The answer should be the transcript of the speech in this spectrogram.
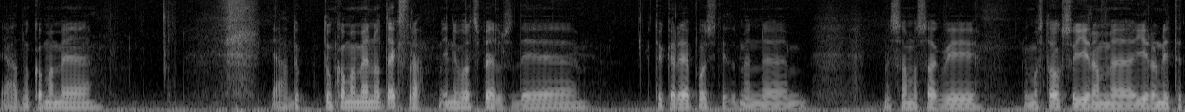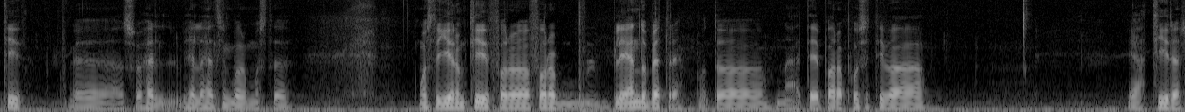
ja, de kommer med ja, de, de kommer med något extra in i vårt spel. Så det jag tycker det är positivt. Men, ehm, men samma sak, vi, vi måste också ge dem, eh, ge dem lite tid. Eh, så hel, hela Helsingborg måste måste ge dem tid för att, för att bli ännu bättre. Och då, nej, det är bara positiva ja, tider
